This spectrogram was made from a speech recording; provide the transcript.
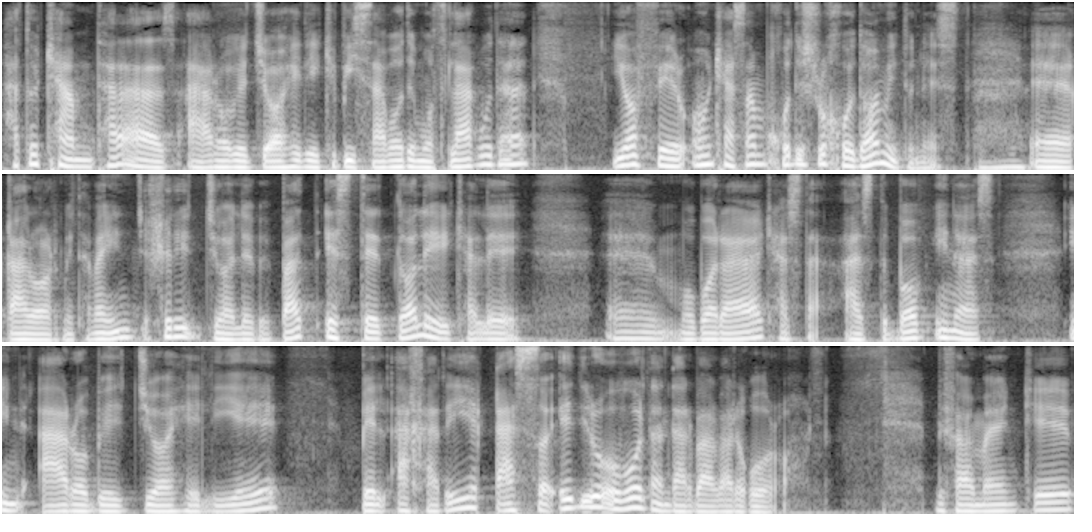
حتی کمتر از اعراب جاهلی که بی سواد مطلق بودن یا فرعون که اصلا خودش رو خدا می‌دونست بله. قرار میده. و این خیلی جالبه. بعد استدلال هیکل مبارک هست از باب این است. این عرب جاهلیه بالاخره قصائدی رو آوردن در برابر قرآن. میفرمایند که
